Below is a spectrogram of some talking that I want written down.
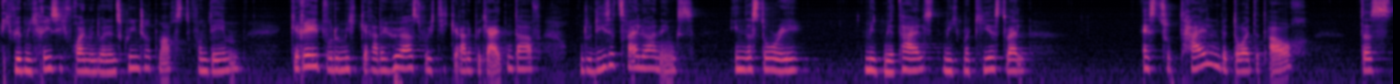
ich würde mich riesig freuen, wenn du einen Screenshot machst von dem Gerät, wo du mich gerade hörst, wo ich dich gerade begleiten darf und du diese zwei Learnings in der Story mit mir teilst, mich markierst, weil es zu teilen bedeutet auch, dass,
